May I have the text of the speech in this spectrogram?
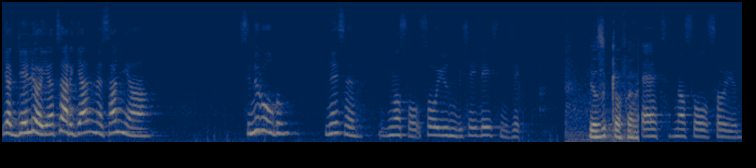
Ya geliyor yeter gelme sen ya. Sinir oldum. Neyse nasıl olsa oyun bir şey değişmeyecek. Yazık kafana. Evet nasıl olsa oyun.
